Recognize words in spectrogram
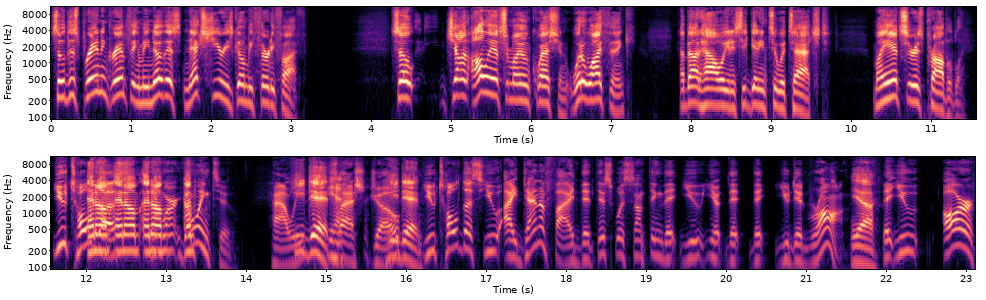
So, this Brandon Graham thing, I mean, know this next year he's going to be 35. So, John, I'll answer my own question. What do I think about Howie and is he getting too attached? My answer is probably. You told And I'm- us and I'm- and you I'm- weren't I'm- going to. Howie He did. Yeah. slash Joe. He did. You told us you identified that this was something that you, you that that you did wrong. Yeah. That you are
